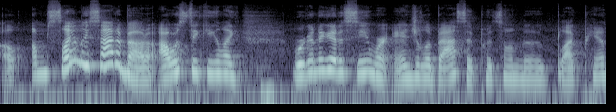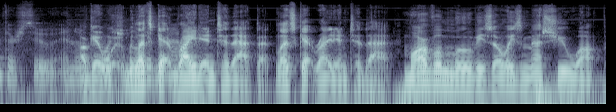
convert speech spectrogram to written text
I'll- I'm slightly sad about it. I was thinking like, we're gonna get a scene where Angela Bassett puts on the Black Panther suit, and Okay, well, let's didn't get right into that then. Let's get right into that. Marvel movies always mess you up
